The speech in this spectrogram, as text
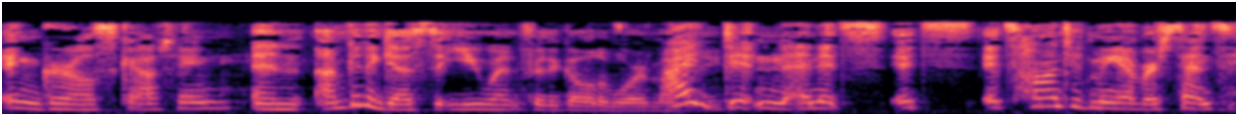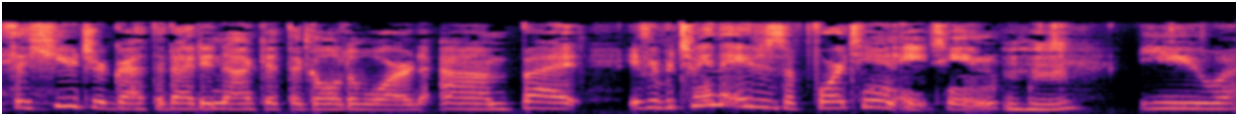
in Girl Scouting. and I'm gonna guess that you went for the Gold Award, Molly. I didn't, and it's it's it's haunted me ever since. It's a huge regret that I did not get the gold award. Um, but if you're between the ages of 14 and 18, you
